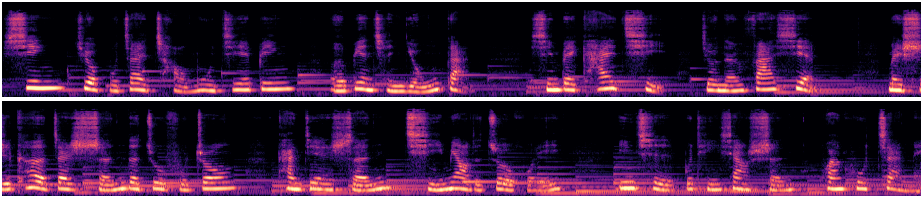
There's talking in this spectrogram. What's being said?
心就不再草木皆兵，而变成勇敢。心被开启，就能发现每时刻在神的祝福中看见神奇妙的作为，因此不停向神欢呼赞美，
